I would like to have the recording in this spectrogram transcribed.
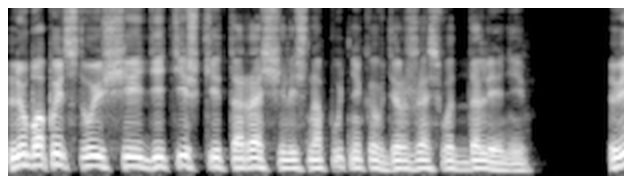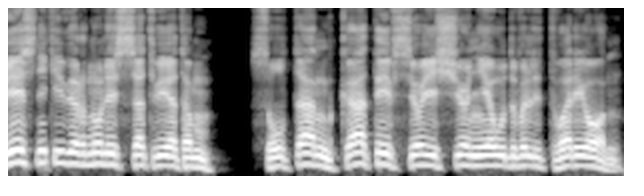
Любопытствующие детишки таращились на путников, держась в отдалении. Вестники вернулись с ответом. Султан Каты все еще не удовлетворен.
